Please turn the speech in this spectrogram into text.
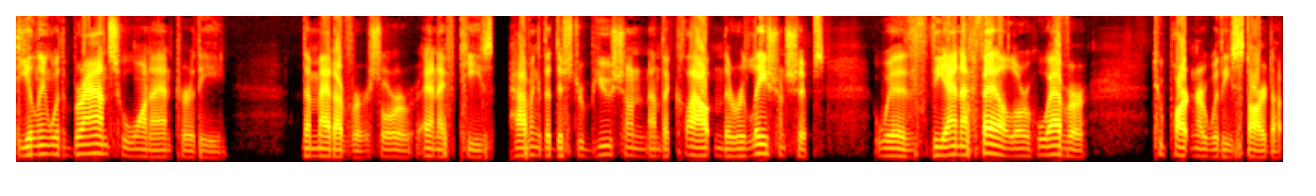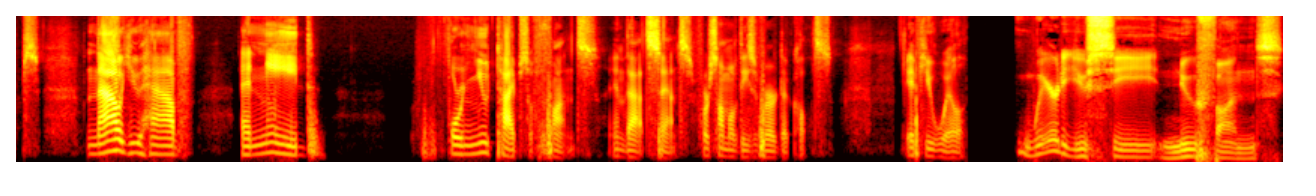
dealing with brands who want to enter the the metaverse or NFTs, having the distribution and the cloud and the relationships with the NFL or whoever to partner with these startups. Now you have a need for new types of funds in that sense for some of these verticals if you will. Where do you see new funds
